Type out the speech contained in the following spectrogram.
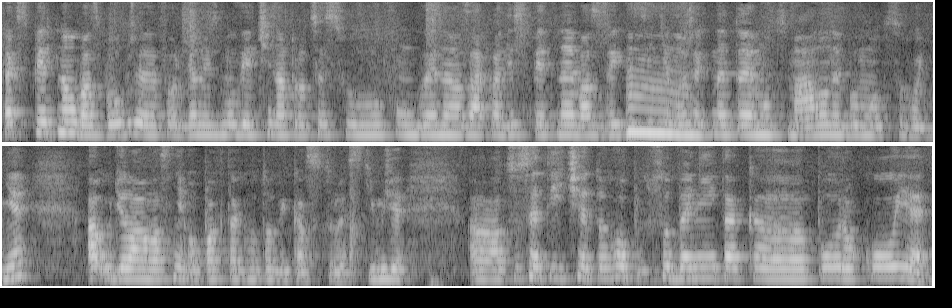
tak zpětnou vazbou, protože v organismu většina procesů funguje na základě zpětné vazby, kdy si tělo řekne, to je moc málo nebo moc hodně a udělá vlastně opak, tak ho to vykastruje. S tím, že co se týče toho působení, tak půl roku je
